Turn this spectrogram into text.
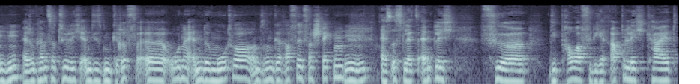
Mhm. Ja, du kannst natürlich in diesem Griff äh, ohne Ende Motor und so ein Geraffel verstecken. Mhm. Es ist letztendlich für die Power, für die Rappeligkeit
